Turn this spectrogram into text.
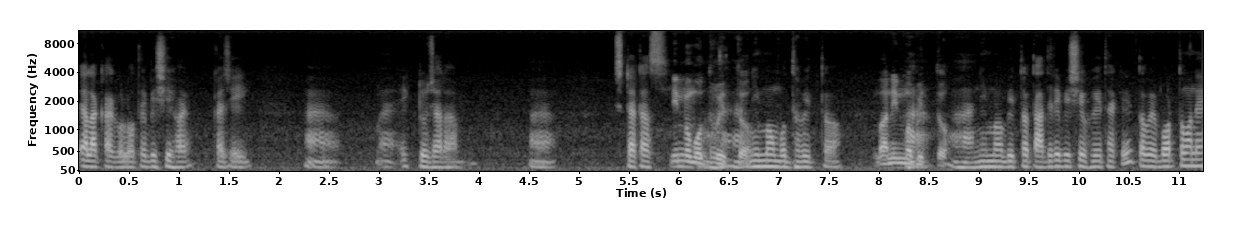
এলাকাগুলোতে বেশি হয়। কাজেই একটু যারা স্ট্যাটাস নিম্ন মধ্যবিত্ত নিম্ন মধ্যবিত্ত বা নিম্নবিত্ত। হ্যাঁ, হ্যাঁ নিম্নবিত্ত তাদেরই বেশি হয়ে থাকে। তবে বর্তমানে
